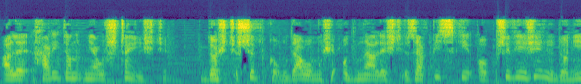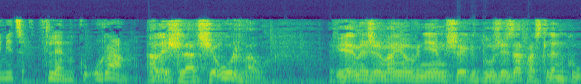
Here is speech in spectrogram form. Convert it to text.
Ale Hariton miał szczęście. Dość szybko udało mu się odnaleźć zapiski o przywiezieniu do Niemiec tlenku uranu. Ale ślad się urwał. Wiemy, że mają w Niemczech duży zapas tlenku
